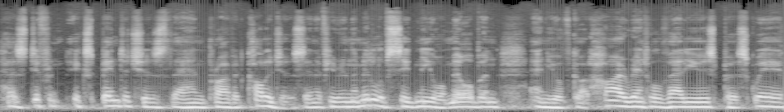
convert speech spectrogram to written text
has different expenditures than private colleges. And if you're in the middle of Sydney or Melbourne and you've got high rental values per square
